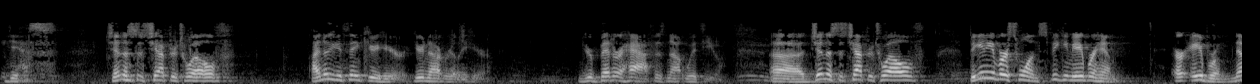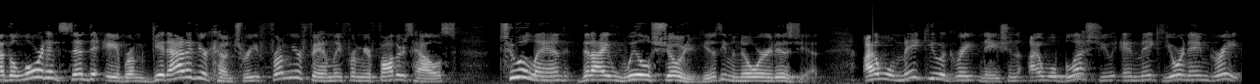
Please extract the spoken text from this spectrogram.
Yes. Genesis chapter 12. I know you think you're here. You're not really here. Your better half is not with you. Uh, Genesis chapter 12, beginning of verse 1, speaking of Abraham, or Abram. Now the Lord had said to Abram, Get out of your country, from your family, from your father's house, to a land that I will show you. He doesn't even know where it is yet. I will make you a great nation. I will bless you and make your name great.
